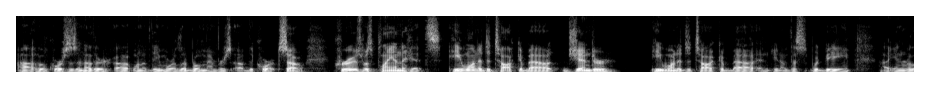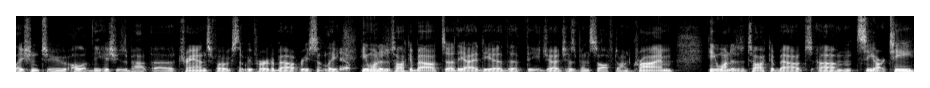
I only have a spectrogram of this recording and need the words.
uh, who of course is another uh, one of the more liberal members of the court. So Cruz was playing the hits. He wanted to talk about gender he wanted to talk about, and you know, this would be uh, in relation to all of the issues about uh, trans folks that we've heard about recently. Yep. He wanted to talk about uh, the idea that the judge has been soft on crime. He wanted to talk about um, CRT,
